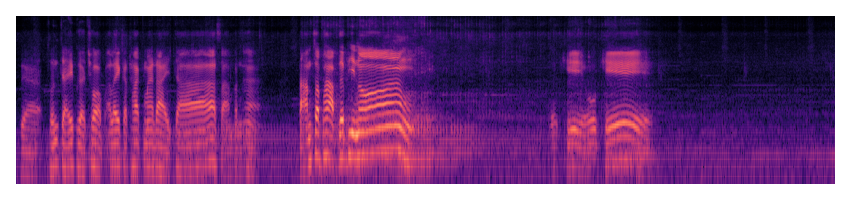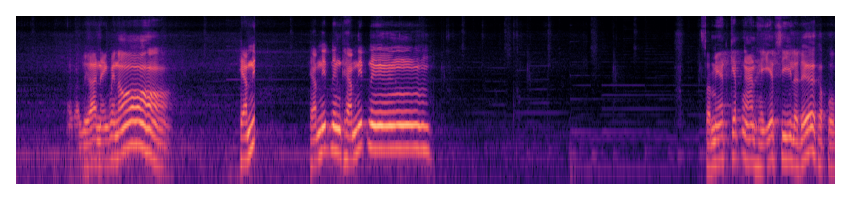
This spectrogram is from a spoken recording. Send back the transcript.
เผื่อสนใจเผื่อชอบอะไรก็ทักมาได้จ้าสามพันห้าตามสภาพเด้อพี่น้อง โอเค โอเคแล้วก็เหลืออันไหนไปเนาะแถมนิด แถมนิดนึงแถมนิดนึงสมัตเก็บงานให้ FC เหรอเด้อครับผม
